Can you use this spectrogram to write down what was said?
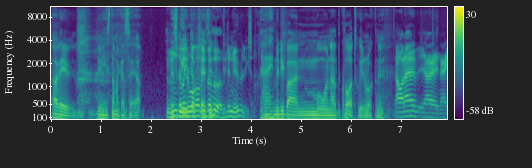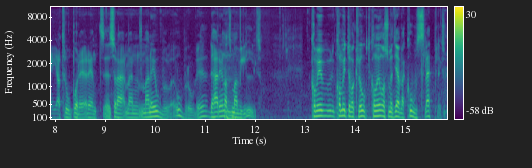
Ja, det är det minsta man kan säga. Men Mm, det var inte Rock vad vi behövde nu liksom. Nej, men det är bara en månad kvar till Sweden Rock nu. Ja, nej, nej, nej, jag tror på det rent eh, sådär. Men man är oro, orolig. Det här är ju Mm. något som man vill liksom. kommer ju kommer inte vara klokt. Det kommer ju vara som ett jävla kosläpp liksom.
